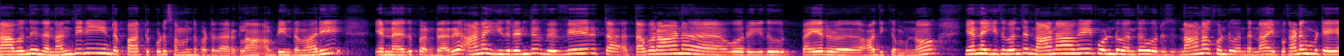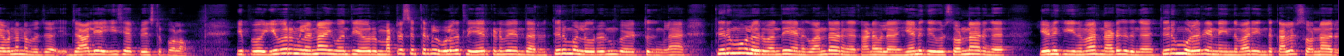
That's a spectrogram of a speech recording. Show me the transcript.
நான் வந்து இந்த நந்தினின்ற பார்ட்டு கூட சம்மந்தப்பட்டதாக இருக்கலாம் அப்படின்ற மாதிரி என்னை இது பண்ணுறாரு ஆனால் இது ரெண்டும் வெவ்வேறு த தவறான ஒரு இது பெயர் ஆதிக்கம்னோ ஏன்னா இது வந்து நானாகவே கொண்டு வந்த ஒரு நானாக கொண்டு வந்தேன்னா இப்போ கனகம்பட்டி ஐயாவனா நம்ம ஜா ஜாலியாக ஈஸியாக பேசிட்டு போகலாம் இப்போ இவருங்களன்னா வந்து இவர் மற்ற சித்தர்கள் உலகத்தில் ஏற்கனவே இருந்தார். திருமல்லூர்னு எடுத்துக்கங்களேன். திருமூலர் வந்து எனக்கு வந்தாருங்க கனவில். எனக்கு இவர் சொன்னாருங்க. எனக்கு இந்த மாதிரி நடக்குதுங்க. திருமூலர் என்னை இந்த மாதிரி இந்த கலர் சொன்னார்.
